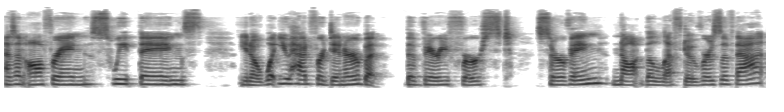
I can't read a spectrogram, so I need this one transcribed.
as an offering, sweet things, you know, what you had for dinner, but the very first serving, not the leftovers of that.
